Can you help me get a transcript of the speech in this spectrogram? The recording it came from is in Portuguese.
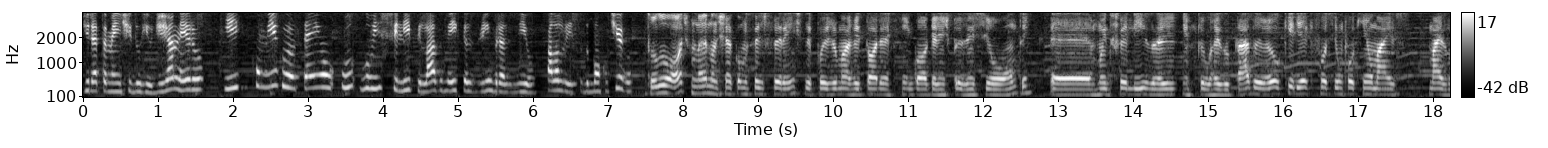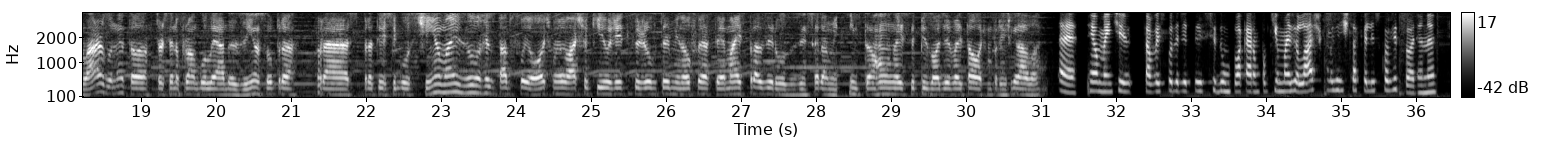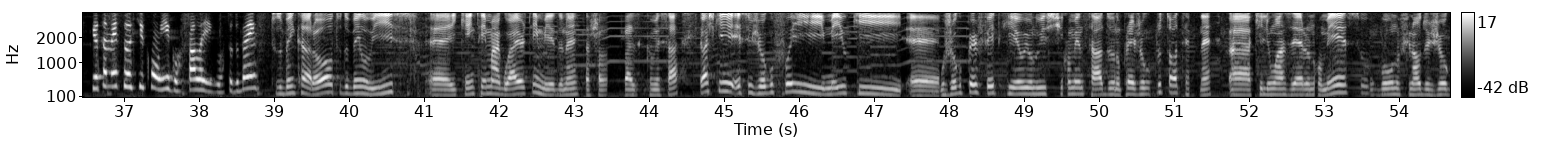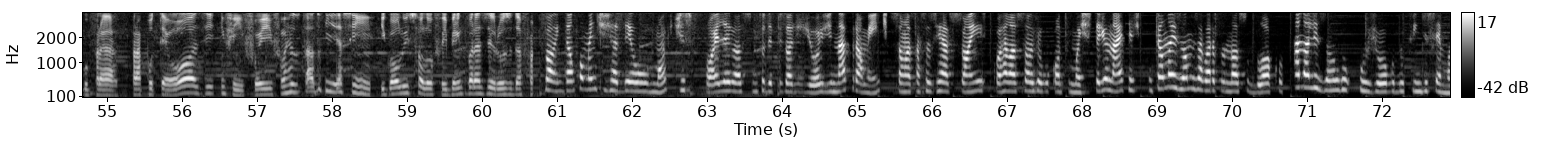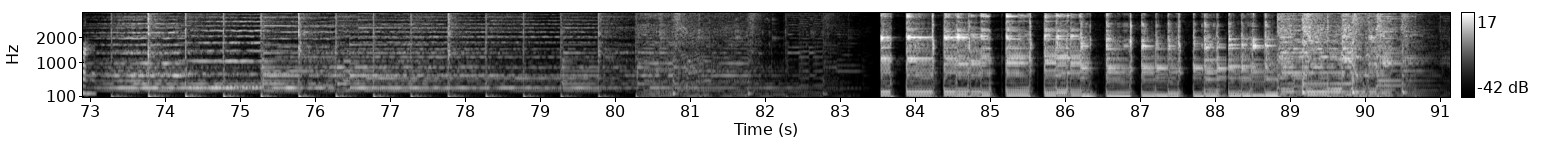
diretamente do Rio de Janeiro. E comigo eu tenho o Luiz Felipe, lá do Makers Dream Brasil. Fala, Luiz, tudo bom contigo? Tudo ótimo, né? Não tinha como ser diferente depois de uma vitória igual a que a gente presenciou ontem. É, muito feliz aí pelo resultado. Eu queria que fosse um pouquinho mais, mais largo, né? Tô torcendo pra uma goleadazinha só pra, pra ter esse gostinho, mas o resultado foi ótimo. Eu acho que o jeito que o jogo terminou foi até mais prazeroso, sinceramente. Então esse episódio vai estar ótimo pra gente gravar. É, realmente, talvez poderia ter sido um placar um pouquinho mais elástico, mas a gente tá feliz com a vitória, né? E eu também tô aqui com o Igor. Fala, Igor, tudo bem? Tudo bem, Carol? Tudo bem, Luiz? É, e quem tem Maguire tem medo, né? Pra frase começar. Eu acho que esse jogo foi meio que é, o jogo perfeito que eu e o Luiz tinha comentado no pré-jogo pro Tottenham, né? Aquele 1x0 no começo, o gol no final do jogo pra, pra apoteose. Enfim, foi, foi um resultado que, assim, igual o Luiz falou, foi bem prazeroso da forma. Bom, então, como a gente já deu um monte de spoiler, o assunto do episódio de hoje, naturalmente, são as nossas reações com relação ao jogo contra o Manchester United. Então, nós vamos agora para o nosso bloco analisando o jogo do fim de semana.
